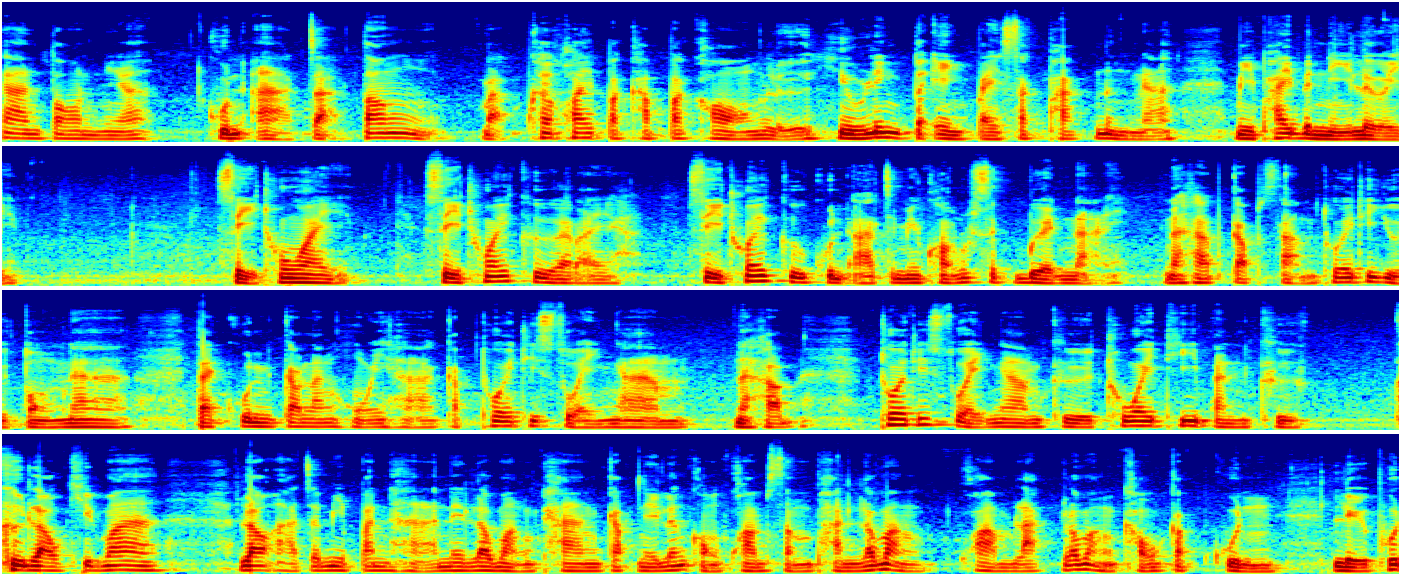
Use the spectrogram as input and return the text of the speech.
การณ์ตอนนี้คุณอาจจะต้องแบบค่อยๆ ประคับประคองหรือฮิลลิ่งตัวเองไปสักพักหนึ่งนะ มีไพ่เป็นนี้เลย สี่ถ้วยสี่ถ้วยคืออะไรสี่ถ้วยคือคุณอาจจะมีความรู้สึกเบื่อหน่ายนะครับกับสามถ้วยที่อยู่ตรงหน้า แต่คุณกำลังโหยหากับถ้วยที่สวยงามนะครับถ้วยที่สวยงามคือถ้วยที่มันคือ คือเราคิดว่าเราอาจจะมีปัญหาในระหว่างทางกับในเรื่องของความสัมพันธ์ ระหว่างความรักระหว่างเขากับคุณ หรือพูด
